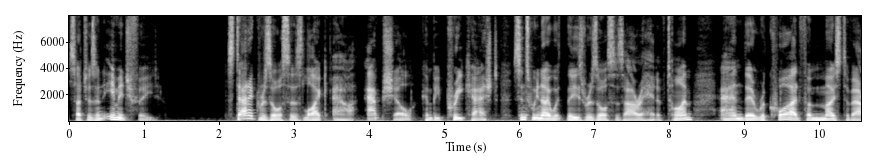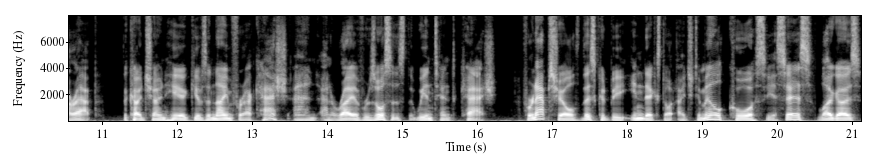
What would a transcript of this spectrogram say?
such as an image feed. Static resources like our app shell can be pre-cached since we know what these resources are ahead of time and they're required for most of our app. The code shown here gives a name for our cache and an array of resources that we intend to cache. For an app shell, this could be index.html, core CSS, logos,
